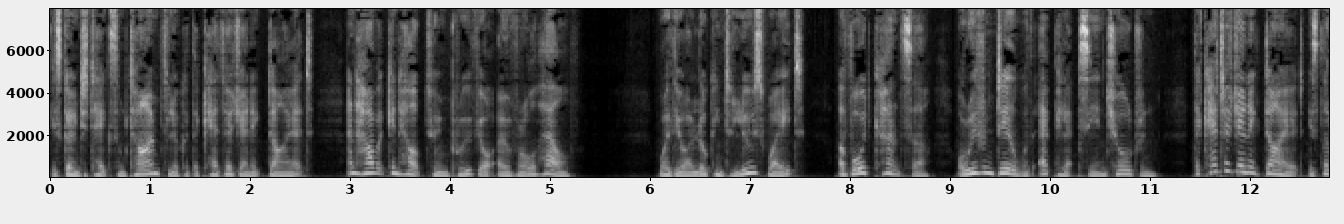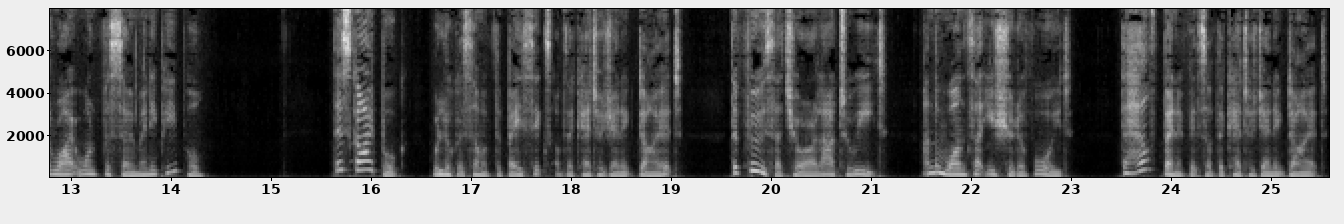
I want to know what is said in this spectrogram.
is going to take some time to look at the ketogenic diet and how it can help to improve your overall health. Whether you are looking to lose weight, avoid cancer, or even deal with epilepsy in children, the ketogenic diet is the right one for so many people. This guidebook will look at some of the basics of the ketogenic diet, the foods that you are allowed to eat, and the ones that you should avoid, the health benefits of the ketogenic diet,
